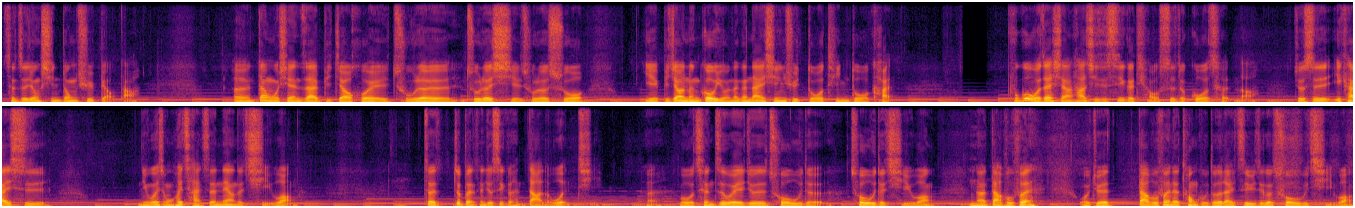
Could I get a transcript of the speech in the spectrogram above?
甚至用行动去表达。嗯，但我现在比较会除了除了写，除了说，也比较能够有那个耐心去多听多看。不过我在想，它其实是一个调试的过程啦。就是一开始，你为什么会产生那样的期望？这这本身就是一个很大的问题。嗯，我称之为就是错误的错误的期望。那大部分，我觉得大部分的痛苦都来自于这个错误期望。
